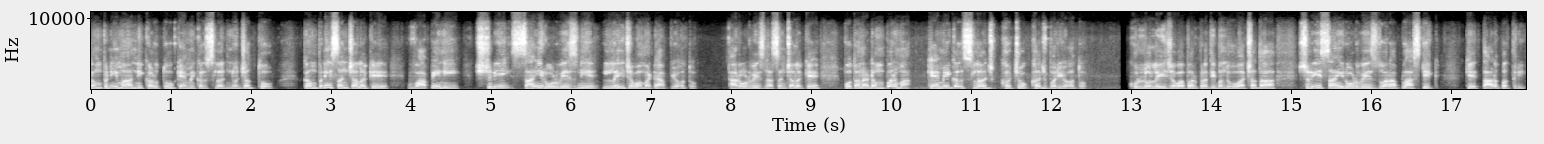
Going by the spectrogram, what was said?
કંપનીમાં નીકળતો કેમિકલ સ્લજનો જથ્થો કંપની સંચાલકે વાપીની શ્રી સાંઈ રોડવેઝની લઈ જવા માટે આપ્યો હતો. આ રોડવેઝના સંચાલકે પોતાના ડમ્પરમાં કેમિકલ સ્લજ ખચોખચ ભર્યો હતો. ખુલ્લો લઈ જવા પર પ્રતિબંધ હોવા છતાં શ્રી સાંઈ રોડવેઝ દ્વારા પ્લાસ્ટિક કે તાડપત્રી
